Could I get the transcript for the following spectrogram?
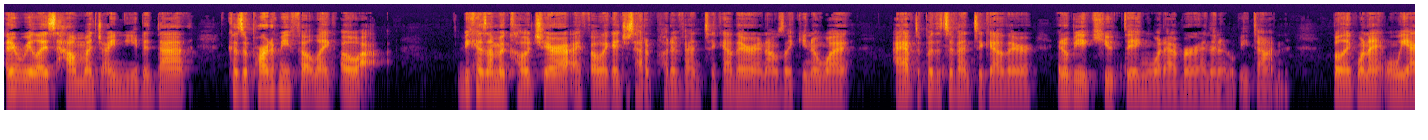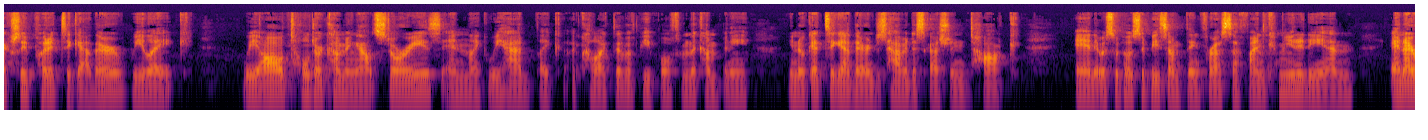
I didn't realize how much I needed that because a part of me felt like, oh, because I'm a co-chair, I felt like I just had to put event together and I was like, you know what? I have to put this event together. It'll be a cute thing, whatever, and then it'll be done. But like when I when we actually put it together, we like we all told our coming out stories and like we had like a collective of people from the company, you know, get together and just have a discussion, talk. And it was supposed to be something for us to find community in. And I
